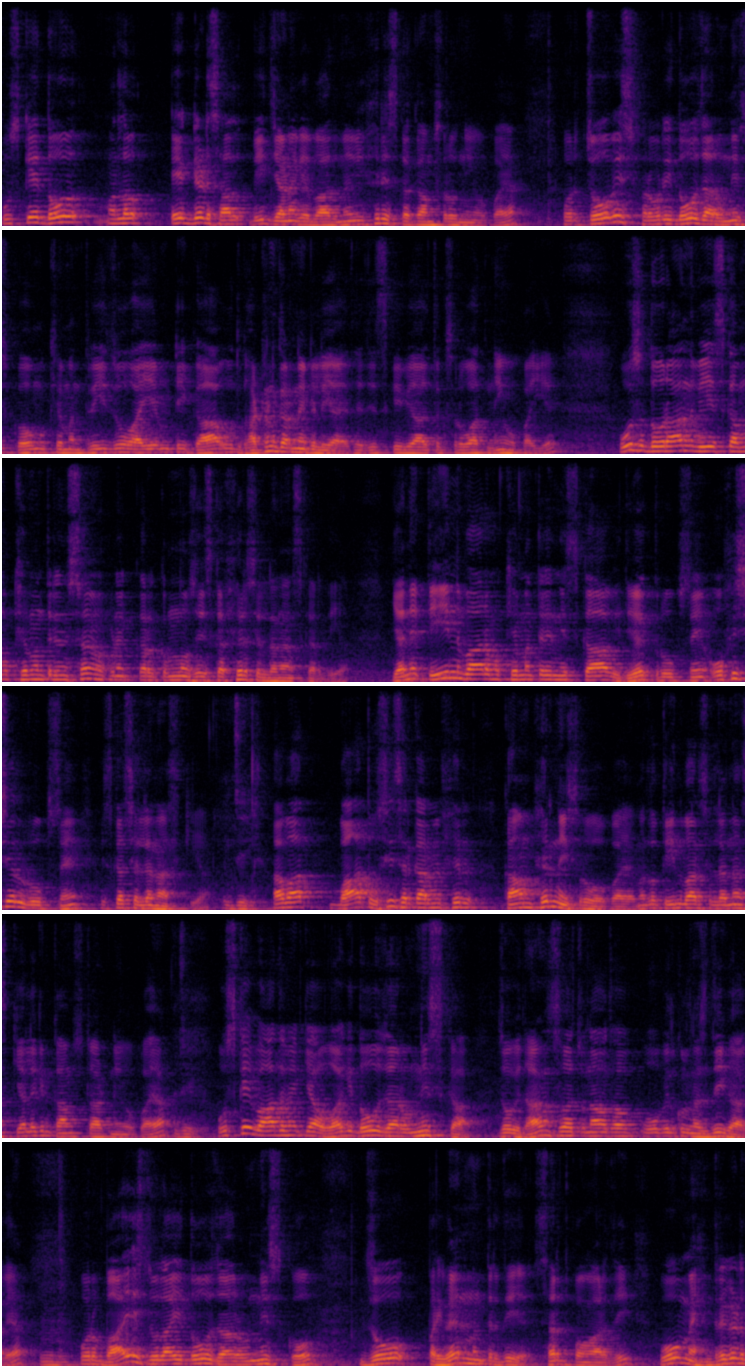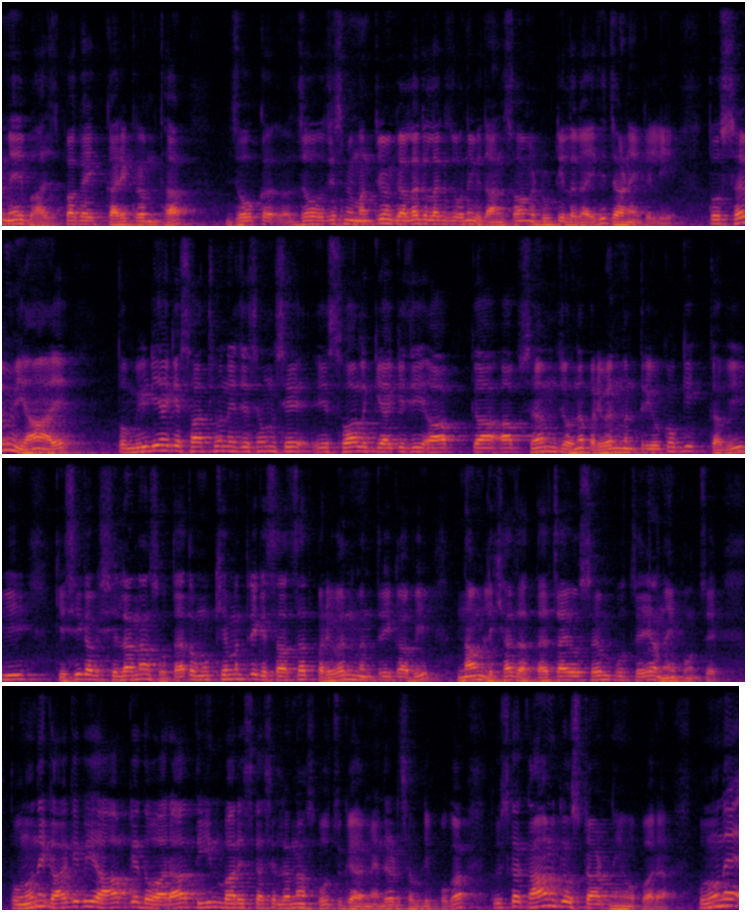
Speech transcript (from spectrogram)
उसके दो मतलब एक डेढ़ साल बीत जाने के बाद में भी फिर इसका काम शुरू नहीं हो पाया। और 24 फरवरी 2019 को मुख्यमंत्री जो आईएमटी का उद्घाटन करने के लिए आए थे, जिसकी भी आज तक शुरुआत नहीं हो पाई है उस दौरान भी इसका मुख्यमंत्री ने स्वयं अपने कर कमलों से इसका फिर शिलान्यास कर दिया। यानी तीन बार मुख्यमंत्री ने इसका विधिवत रूप से ऑफिशियल रूप से इसका शिलान्यास किया। जी। अब बात बात उसी सरकार में फिर काम फिर नहीं शुरू हो पाया। मतलब तीन बार शिलान्यास किया लेकिन काम स्टार्ट नहीं हो पाया। जी। उसके बाद में क्या हुआ कि 2019 का जो विधानसभा चुनाव था वो बिल्कुल नज़दीक आ गया। और 22 जुलाई 2019 को जो परिवहन मंत्री थे शरद पवार जी, वो महेंद्रगढ़ में भाजपा का एक कार्यक्रम था, जो जो जिसमें मंत्रियों के अलग अलग जो है विधानसभा में ड्यूटी लगाई थी जाने के लिए। तो स्वयं यहाँ आए तो मीडिया के साथियों ने जैसे उनसे ये सवाल किया कि जी आपका, आप स्वयं जो है ना परिवहन मंत्री हो, क्योंकि कभी भी किसी का भी शिलान्यास होता है तो मुख्यमंत्री के साथ साथ परिवहन मंत्री का भी नाम लिखा जाता है, चाहे वो स्वयं पूछे या नहीं पहुँचे तो उन्होंने कहा कि भाई आपके द्वारा तीन बार इसका शिलान्यास हो चुका है महेंद्र सब डिपो का। तो इसका काम क्यों स्टार्ट नहीं हो पा रहा? तो उन्होंने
